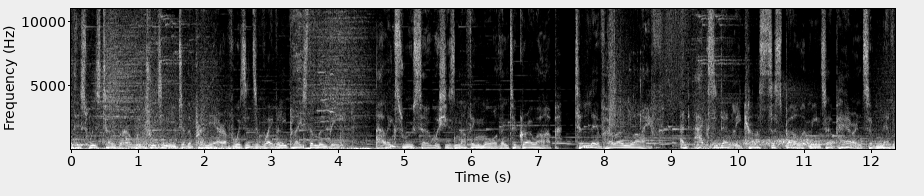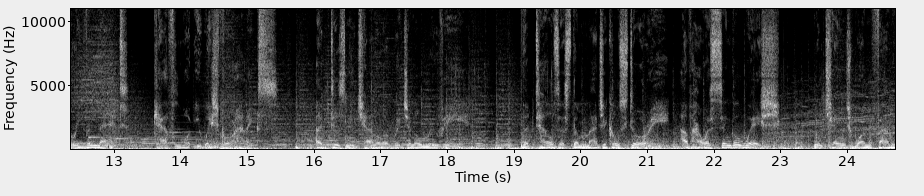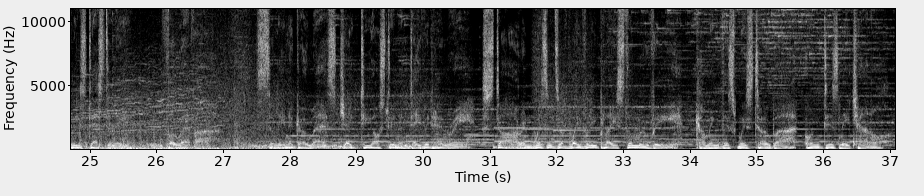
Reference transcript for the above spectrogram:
This Wiztober, we're treating you to the premiere of Wizards of Waverly Place the movie. Alex Russo wishes nothing more than to grow up, to live her own life, and accidentally casts a spell that means her parents have never even met. Careful what you wish for, Alex. A Disney Channel original movie that tells us the magical story of how a single wish will change one family's destiny forever. Selena Gomez, Jake T. Austin, and David Henrie star in Wizards of Waverly Place the movie, coming this Wiztober on Disney Channel.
